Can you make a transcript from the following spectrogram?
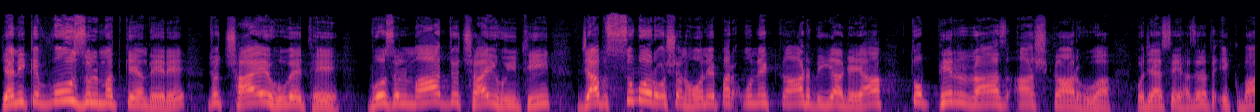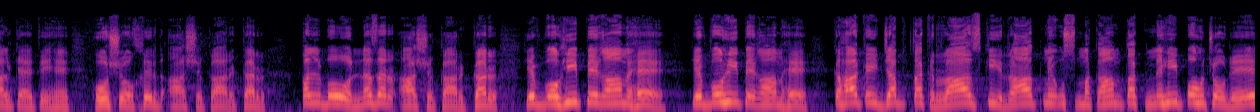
یعنی کہ وہ ظلمت کے اندھیرے جو چھائے ہوئے تھے، وہ ظلمات جو چھائی ہوئی تھی جب صبح روشن ہونے پر انہیں کاٹ دیا گیا تو پھر راز آشکار ہوا۔ وہ جیسے حضرت اقبال کہتے ہیں، ہوش و خرد آشکار کر، قلب و نظر آشکار کر۔ یہ وہی پیغام ہے، یہ وہی پیغام ہے کہا کہ جب تک راز کی رات میں اس مقام تک نہیں پہنچو گے،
